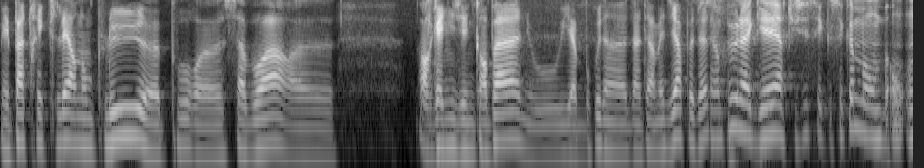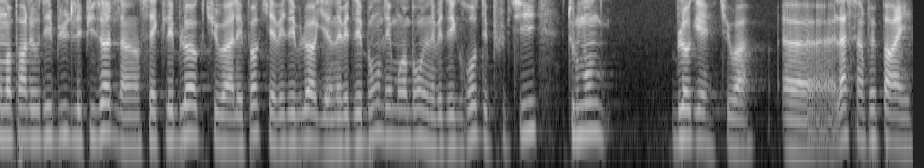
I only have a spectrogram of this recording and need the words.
mais pas très clair non plus euh, pour euh, savoir organiser une campagne où il y a beaucoup d'in- d'intermédiaires, peut-être. C'est un peu la guerre, tu sais, c'est comme on, en parlait au début de l'épisode, hein, c'est avec les blogs, tu vois, à l'époque, il y avait des blogs, il y en avait des bons, des moins bons, il y en avait des gros, des plus petits, tout le monde bloguait, tu vois. Là, c'est un peu pareil.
